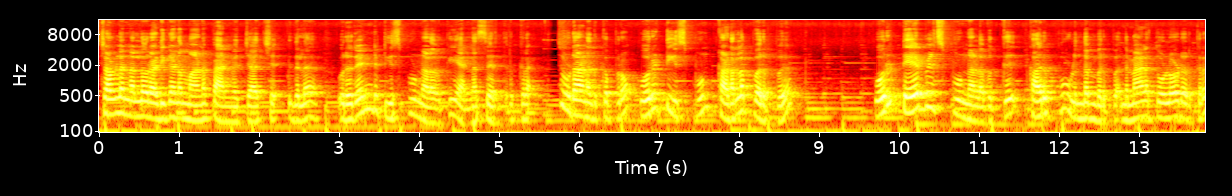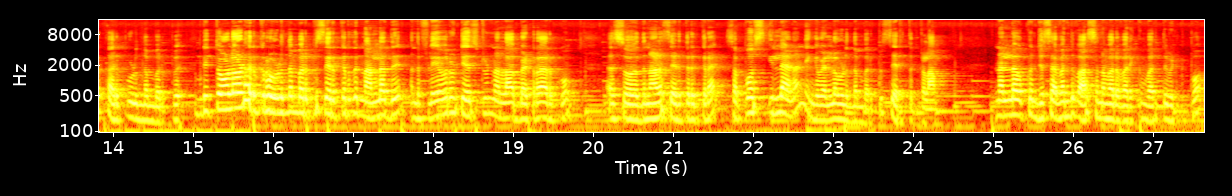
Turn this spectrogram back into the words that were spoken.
ஸ்டவ்வில் நல்ல ஒரு அடிகனமான பேன் வச்சாச்சு. இதில் ஒரு ரெண்டு டீஸ்பூன் அளவுக்கு எண்ணெய் சேர்த்துருக்குறேன். சூடானதுக்கப்புறம் ஒரு டீஸ்பூன் கடலைப்பருப்பு ஒரு டேபிள் ஸ்பூன் அளவுக்கு கருப்பு உளுந்தம்பருப்பு. அந்த மேலே தோலோடு இருக்கிற கருப்பு உளுந்தம்பருப்பு. இப்படி தோலோடு இருக்கிற உளுந்தம்பருப்பு சேர்க்கறது நல்லது. அந்த ஃப்ளேவரும் டேஸ்ட்டும் நல்லா பெட்டராக இருக்கும். ஸோ அதனால் சேர்த்துருக்குறேன். சப்போஸ் இல்லைன்னா நீங்கள் வெள்ளை உளுந்தம்பருப்பு சேர்த்துக்கலாம். நல்லா கொஞ்சம் செவந்து வாசனை வர வரைக்கும் வறுத்து விட்டுப்போம்.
